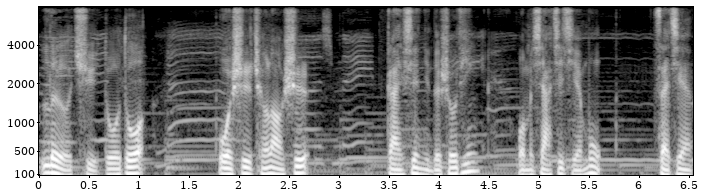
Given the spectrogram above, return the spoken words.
乐趣多多，我是陈老师，感谢你的收听，我们下期节目再见。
